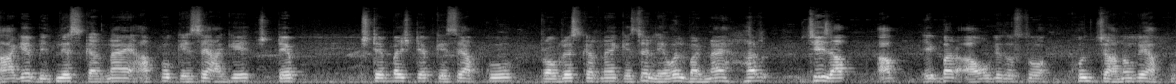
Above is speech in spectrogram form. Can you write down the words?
आगे बिज़नेस करना है, आपको कैसे आगे स्टेप स्टेप बाय स्टेप कैसे आपको प्रोग्रेस करना है, कैसे लेवल बढ़ना है, हर चीज़ आप आप एक बार आओगे दोस्तों, खुद जानोगे, आपको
